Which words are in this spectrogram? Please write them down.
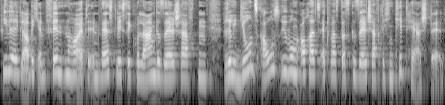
Viele, glaube ich, empfinden heute in westlich-säkularen Gesellschaften Religionsausübung auch als etwas, das gesellschaftlichen Kit herstellt.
